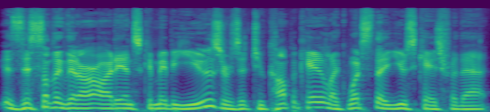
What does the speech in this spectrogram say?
is this something that our audience can maybe use or is it too complicated? Like, what's the use case for that?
